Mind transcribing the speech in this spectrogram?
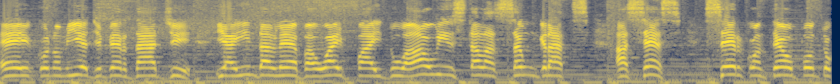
é economia de verdade e ainda leva Wi-Fi dual e instalação grátis. Acesse sercontel.com.br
